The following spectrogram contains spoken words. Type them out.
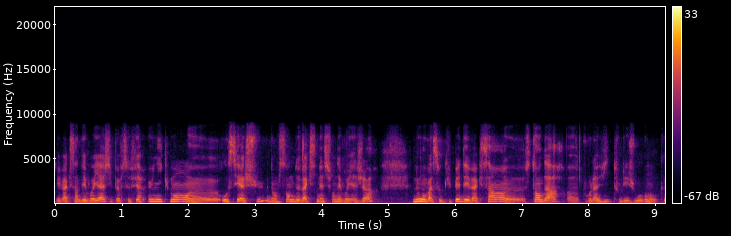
Les vaccins des voyages, ils peuvent se faire uniquement euh, au CHU, dans le centre de vaccination des voyageurs. Nous, on va s'occuper des vaccins euh, standards euh, pour la vie de tous les jours, donc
